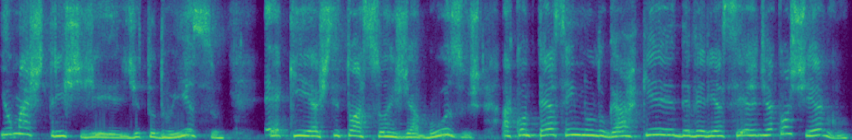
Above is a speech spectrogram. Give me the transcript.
E o mais triste de, de tudo isso é que as situações de abusos acontecem num lugar que deveria ser de aconchego.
